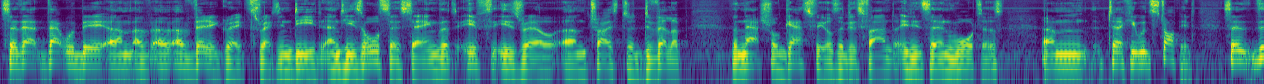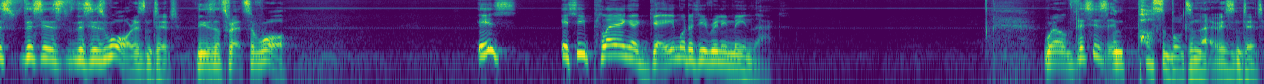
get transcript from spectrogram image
So that, that would be um, a, a, very great threat indeed. And he's also saying that if Israel um, tries to develop the natural gas fields that it's found in its own waters, um, Turkey would stop it. So this, this, is, this is war, isn't it? These are threats of war. Is, is he playing a game or does he really mean that? Well, this is impossible to know, isn't it?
